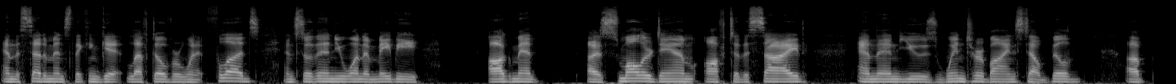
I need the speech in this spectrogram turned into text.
and the sediments that can get left over when it floods. And so then you want to maybe augment a smaller dam off to the side and then use wind turbines to help build up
